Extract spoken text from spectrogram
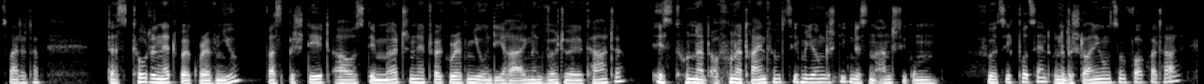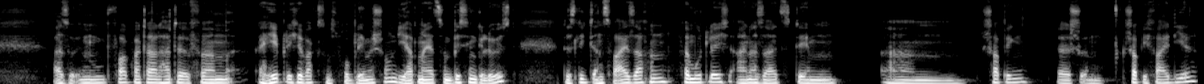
zweiter Tab. Das Total Network Revenue, was besteht aus dem Merchant Network Revenue und ihrer eigenen Virtual Karte, ist 100 auf 153 Millionen gestiegen. Das ist ein Anstieg um 40 Prozent und eine Beschleunigung zum Vorquartal. Also im Vorquartal hatte Firm erhebliche Wachstumsprobleme schon. Die hat man jetzt so ein bisschen gelöst. Das liegt an zwei Sachen vermutlich. Einerseits dem ähm, Shopping, äh, Shopify-Deal,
